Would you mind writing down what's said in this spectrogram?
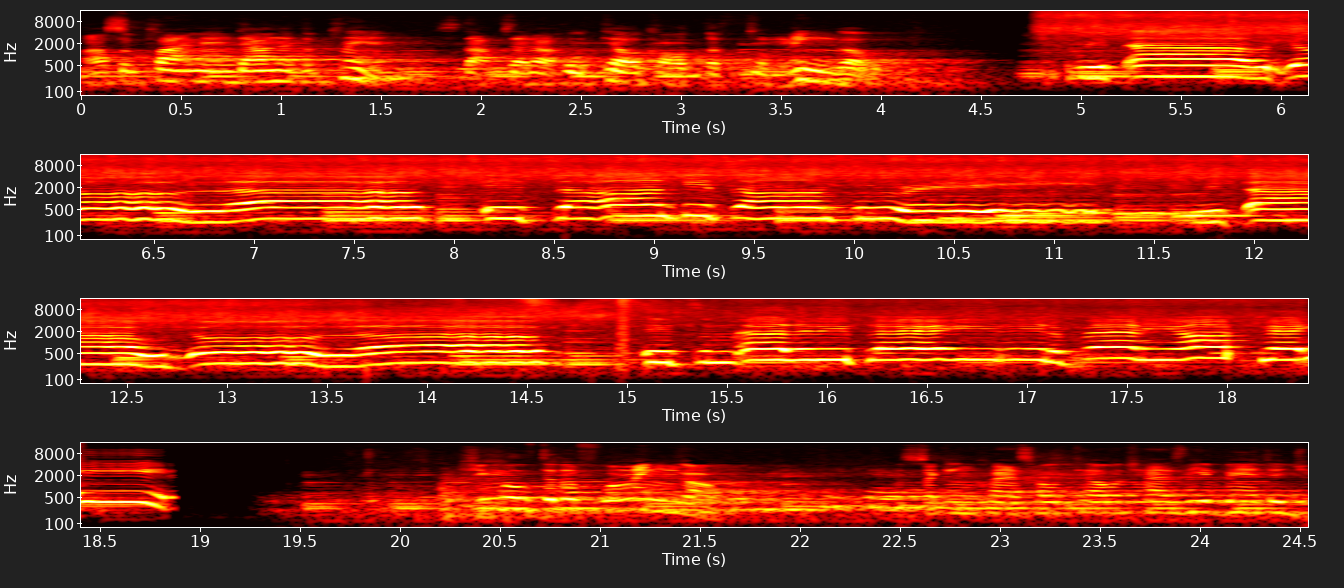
who from? Our supply man down at the plant stops at a hotel called the Flamingo. Without your love, it's a honky tonk parade. Without your love, it's a melody played in a penny arcade. She moved to the Flamingo, a second class hotel which has the advantage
